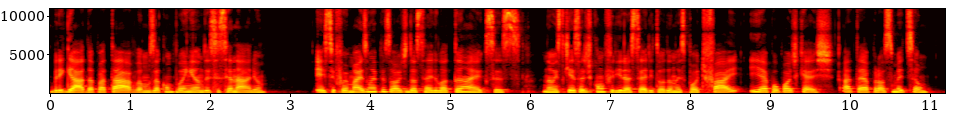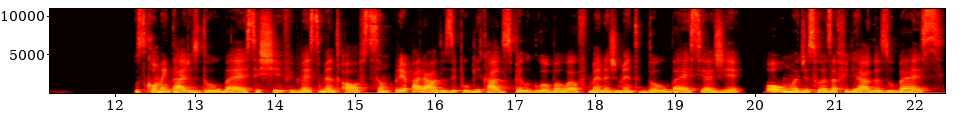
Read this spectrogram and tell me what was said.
Obrigada, Patá. Vamos acompanhando esse cenário. Esse foi mais um episódio da série Latam Access. Não esqueça de conferir a série toda no Spotify e Apple Podcast. Até a próxima edição. Os comentários do UBS Chief Investment Office são preparados e publicados pelo Global Wealth Management do UBS AG ou uma de suas afiliadas UBS.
